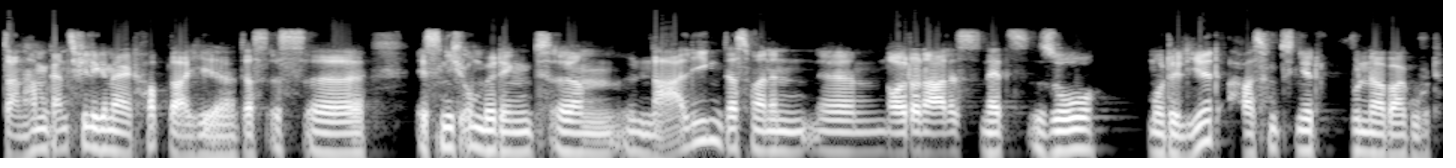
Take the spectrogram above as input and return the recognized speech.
dann haben ganz viele gemerkt, hoppla hier, das ist, äh, ist nicht unbedingt ähm, naheliegend, dass man ein ähm, neuronales Netz so modelliert, aber es funktioniert wunderbar gut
